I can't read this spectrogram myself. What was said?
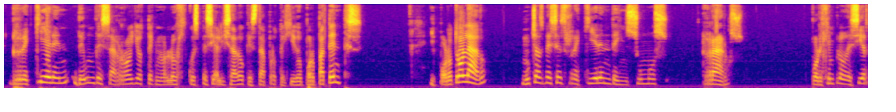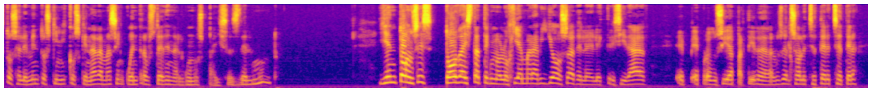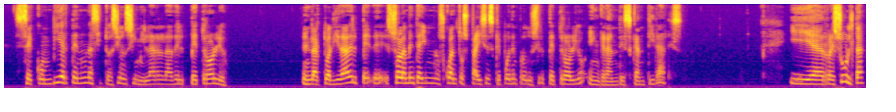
requieren de un desarrollo tecnológico especializado que está protegido por patentes. Y por otro lado, muchas veces requieren de insumos raros, por ejemplo, de ciertos elementos químicos que nada más encuentra usted en algunos países del mundo. Y entonces toda esta tecnología maravillosa de la electricidad eh, eh, producida a partir de la luz del sol, etcétera, etcétera, se convierte en una situación similar a la del petróleo. En la actualidad eh, solamente hay unos cuantos países que pueden producir petróleo en grandes cantidades. Y eh, resulta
